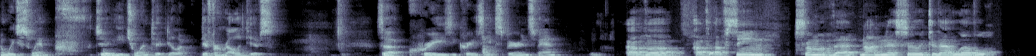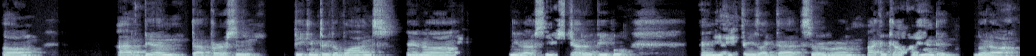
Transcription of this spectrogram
and we just went to each one to different relatives. It's a crazy, crazy experience, man. I've, uh, I've, I've seen some of that, not necessarily to that level, um, I've been that person peeking through the blinds and, uh, you know, see shadow people and, things like that. So um, I can comprehend it. But uh,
